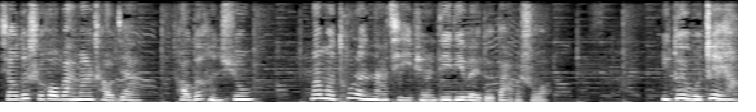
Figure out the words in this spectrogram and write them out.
小的时候，爸妈吵架，吵得很凶，妈妈突然拿起一瓶敌敌畏，对爸爸说：“你对我这样，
